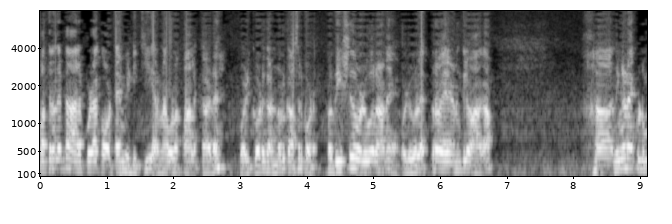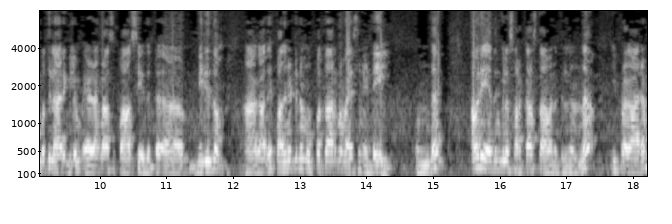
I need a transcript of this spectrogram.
പത്തനംതിട്ട ആലപ്പുഴ കോട്ടയം ഇടുക്കി എറണാകുളം പാലക്കാട് കോഴിക്കോട് കണ്ണൂർ കാസർഗോഡ്. പ്രതീക്ഷിത ഒഴിവുകളാണ്. ഒഴിവുകൾ എത്ര പേരാണെങ്കിലും ആകാം. നിങ്ങളുടെ കുടുംബത്തിൽ ആരെങ്കിലും ഏഴാം ക്ലാസ് പാസ് ചെയ്തിട്ട് ബിരുദം ആകാതെ പതിനെട്ടിനും മുപ്പത്തി ആറിനും വയസ്സിനിടയിൽ ഉണ്ട്. അവർ ഏതെങ്കിലും സർക്കാർ സ്ഥാപനത്തിൽ നിന്ന് ഇപ്രകാരം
